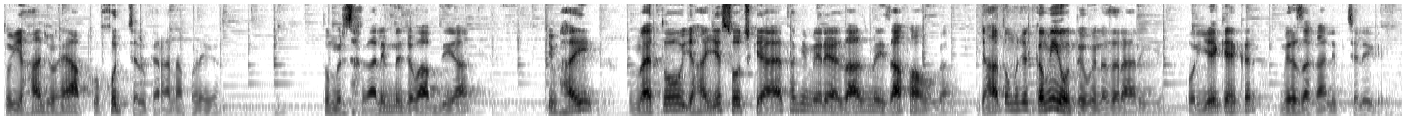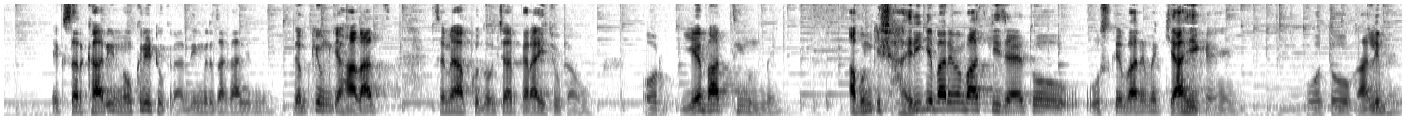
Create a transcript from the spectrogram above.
तो यहाँ जो है आपको खुद चल कर आना पड़ेगा। तो मिर्ज़ा गालिब ने जवाब दिया कि भाई, मैं तो यहाँ ये सोच के आया था कि मेरे एजाज़ में इजाफा होगा। यहाँ तो मुझे कमी होते हुए नज़र आ रही है। और ये कहकर मिर्ज़ा गालिब चले गए। एक सरकारी नौकरी ठुकरा दी मिर्ज़ा गालिब ने, जबकि उनके हालात से मैं आपको दो चार करा ही चुका हूँ। और ये बात थी उनमें। अब उनकी शायरी के बारे में बात की जाए तो उसके बारे में क्या ही कहें, वो तो गालिब है।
